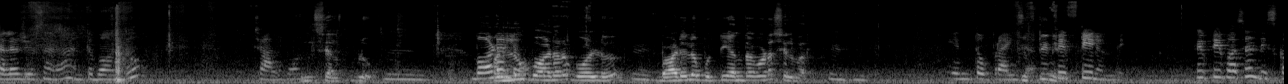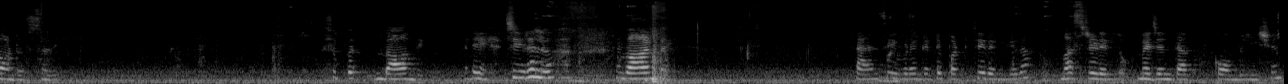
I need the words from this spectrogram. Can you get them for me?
కలర్ చూసారా? ఎంత బాగుందో. చాలా బాగుంది. Self blue. బార్డర్లో పళ్ళు బార్డర్ గోల్డ్. బాడీలో బుట్టి అంతా కూడా సిల్వర్ ఎంతో ప్రైస్ 15 ఇది. ఫిఫ్టీన్ ఉంది. ఫిఫ్టీ పర్సెంట్ డిస్కౌంట్ వస్తుంది. సూపర్ బాగుంది. అంటే చీరలు బాగుంటాయి. ఫ్యాన్సీ ఇవ్వడం కంటే పట్టు చీరలు కదా? మస్టర్డ్ ఎల్లో మెజంతా కాంబినేషన్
